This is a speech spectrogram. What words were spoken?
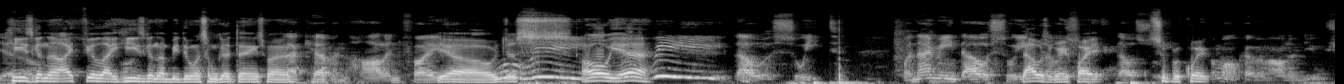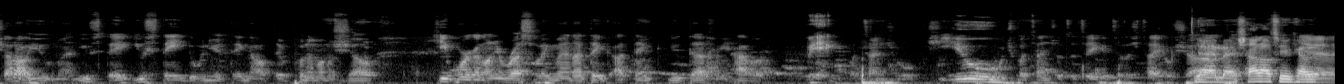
yeah, he's though. gonna. I feel like he's gonna be doing some good things, man. that Kevin Holland fight. Yo, just Woo-wee. oh yeah, Wee. That was sweet. When I mean that was sweet, That was a great fight. sweet. That was sweet. super quick. Come on, Kevin Holland. You shout out you, man. You stay you stay doing your thing out there, putting on a show. Keep working on your wrestling, man. I think I think you definitely have a big potential, huge potential to take it to this title shot. Yeah, man. Shout out to you, Kevin. Yeah,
